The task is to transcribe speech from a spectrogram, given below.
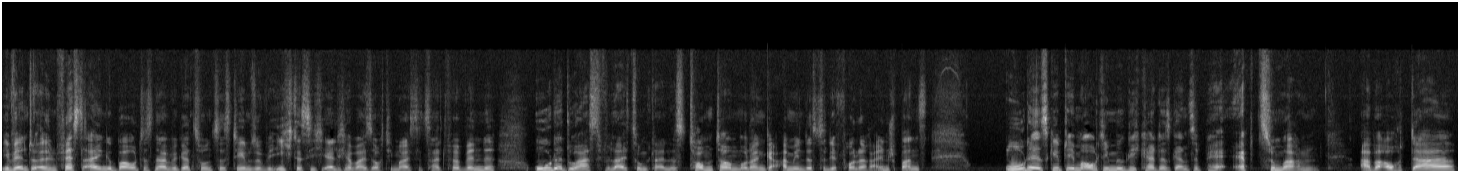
eventuell ein fest eingebautes Navigationssystem, so wie ich, das ich ehrlicherweise auch die meiste Zeit verwende. Oder du hast vielleicht so ein kleines TomTom oder ein Garmin, das du dir vorne reinspannst. Oder es gibt eben auch die Möglichkeit, das Ganze per App zu machen. Aber auch da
